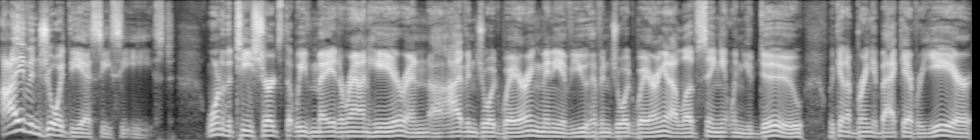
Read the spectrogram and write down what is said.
I've enjoyed the SEC East. One of the T-shirts that we've made around here, and uh, I've enjoyed wearing. Many of you have enjoyed wearing it. I love seeing it when you do. We kind of bring it back every year.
